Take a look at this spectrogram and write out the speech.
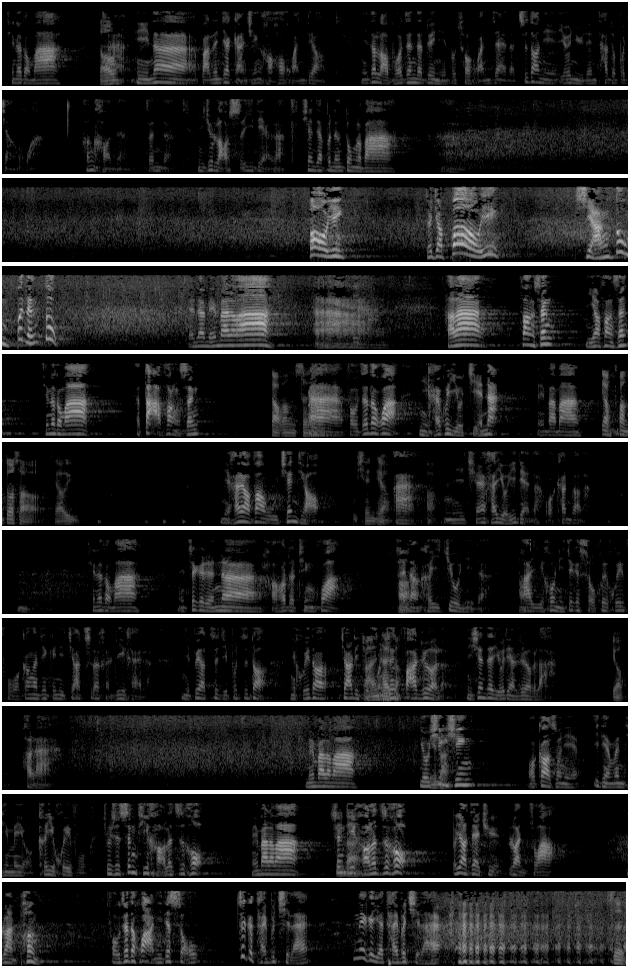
听得懂吗？懂啊你呢，把人家感情好好还掉。你的老婆真的对你不错，还债的，知道你有女人，她都不讲话，很好的，真的，你就老实一点了。现在不能动了吧？啊。报应，这叫报应。想动不能动，现在明白了吗？啊，好啦，放生，你要放生，听得懂吗？要大放生大放生啊，否则的话你还会有劫难，明白吗？要放多少条鱼？你还要放五千条，五千条。啊好，你钱还有一点的，我看到了，嗯，听得懂吗？你这个人呢，好好的听话，台长可以救你的，好啊，以后你这个手会恢复，我刚刚已经给你加持了很厉害了，你不要自己不知道，你回到家里就浑身发热了，你现在有点热不啦？有好啦，明白了吗？有信心，我告诉你，一点问题没有，可以恢复。就是身体好了之后，明白了吗？身体好了之后，不要再去乱抓、乱碰，否则的话，你的手这个抬不起来，那个也抬不起来。是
